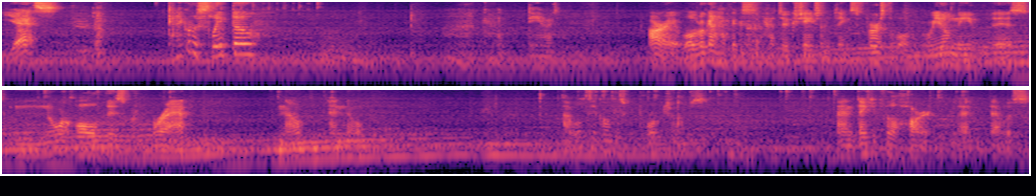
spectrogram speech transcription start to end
Yes. Can I go to sleep though? Ah, God damn it. Alright, well we're gonna have to, have to exchange some things. First of all, we don't need this, nor all this crap. Nope, and nope. I will take all these pork chops. And thank you for the heart. That that was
